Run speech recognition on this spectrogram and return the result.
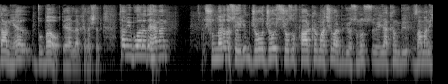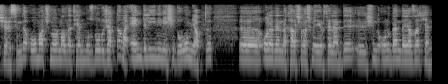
Daniel Dubao değerli arkadaşlar. Tabii bu arada hemen Şunları da söyleyeyim. Joe Joyce, Joseph Parker maçı var biliyorsunuz e, yakın bir zaman içerisinde. O maç normalde Temmuz'da olacaktı ama Endeli'nin eşi doğum yaptı. E, o nedenle karşılaşma ertelendi. E, şimdi onu ben de yazarken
